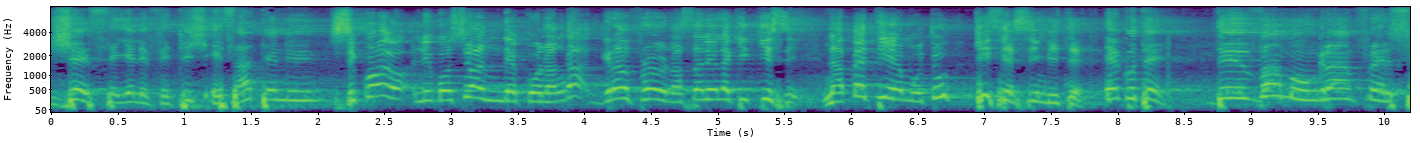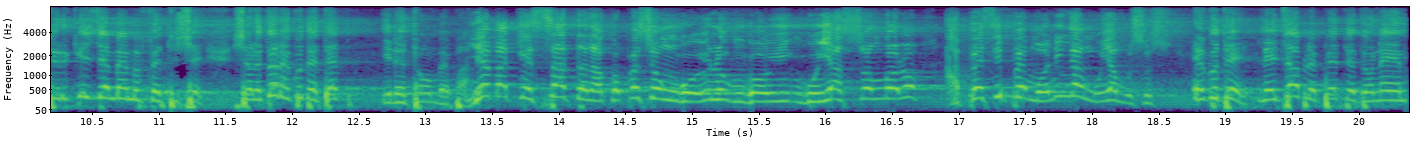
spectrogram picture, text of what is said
j'ai essayé les fétiches et ça a tenu. sikoyo liboso ya ndeko na nga grand frère oyo nasalelaki kisi nabeti ye mutu kisi esimbi te Écoutez, devant mon grand frère, sur qui j'ai même fétiché, je le donne un coup de tête, il ne tombe pas. Écoutez, le diable peut te donner un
